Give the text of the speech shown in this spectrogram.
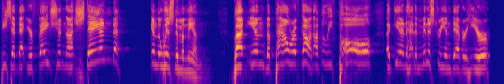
He said that your faith should not stand in the wisdom of men, but in the power of God. I believe Paul, again, had a ministry endeavor here,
